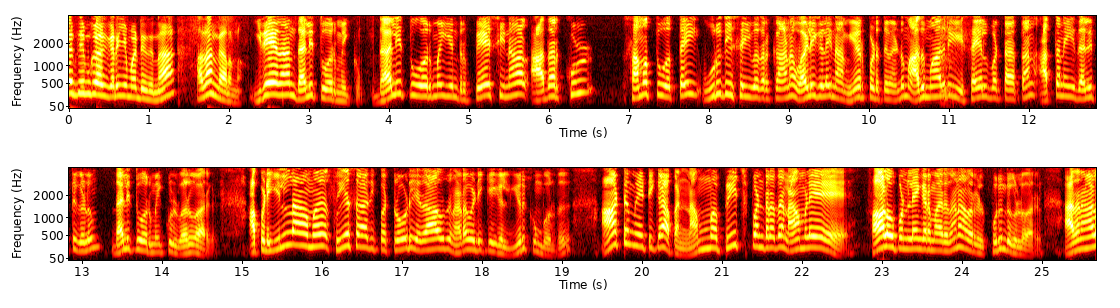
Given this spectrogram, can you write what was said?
ஏன் திமுக கிடைக்க மாட்டேங்குதுன்னா அதான் காரணம். இதே தான் தலித் ஓர்மைக்கும் தலித் ஓர்மை என்று பேசினால் அதற்குள் சமத்துவத்தை உறுதி செய்வதற்கான வழிகளை நாம் ஏற்படுத்த வேண்டும். அது மாதிரி செயல்பட்டால்தான் அத்தனை தலித்துகளும் தலித் ஓர்மைக்குள் வருவார்கள். அப்படி இல்லாமல் சுயசாதி பற்றோடு ஏதாவது நடவடிக்கைகள் இருக்கும்போது ஆட்டோமேட்டிக்காக அப்போ நம்ம ப்ரீச் பண்ணுறத நாமளே ஃபாலோ பண்ணலைங்கிற மாதிரி தானே அவர்கள் புரிந்து கொள்வார்கள். அதனால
